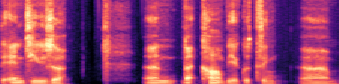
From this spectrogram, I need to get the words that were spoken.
the end user and that can't be a good thing. Um,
